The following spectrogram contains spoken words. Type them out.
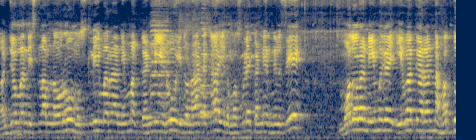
ಅಂಜುಮನ್ ಇಸ್ಲಾಂನವರು ಮುಸ್ಲಿಮರ ನಿಮ್ಮ ಕಣ್ಣೀರು, ಇದು ನಾಟಕ, ಇದು ಮೊಸಳೆ ಕಣ್ಣೀರು ನಿಲ್ಲಿಸಿ, ಮೊದಲು ನಿಮಗೆ ಯುವಕರನ್ನ ಹದ್ದು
